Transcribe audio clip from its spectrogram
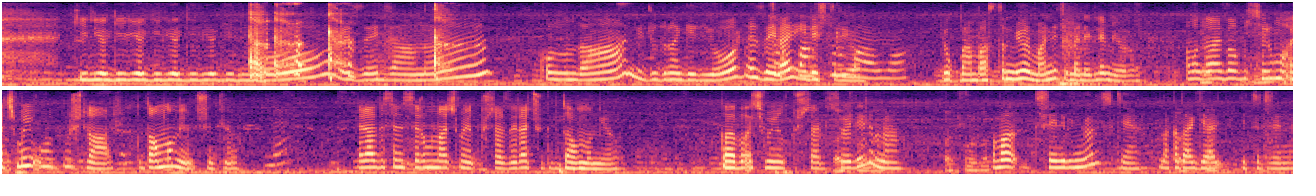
geliyor geliyor geliyor geliyor geliyor. Ve Zehra'nın kolundan vücuduna geliyor ve Zehra'yı iyileştiriyor. Bastırma. Yok ben bastırmıyorum anneciğim ben ellemiyorum. Ama galiba bu serumu açmayı unutmuşlar. Bu damlamıyor çünkü. Herhalde senin serumunu açmayı unutmuşlar Zehra çünkü bu damlamıyor. Galiba açmayı unutmuşlar. Bir söyleyelim mi? Aç orada. Ama şeyini bilmiyoruz ki ne kadar gel getireceğini.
